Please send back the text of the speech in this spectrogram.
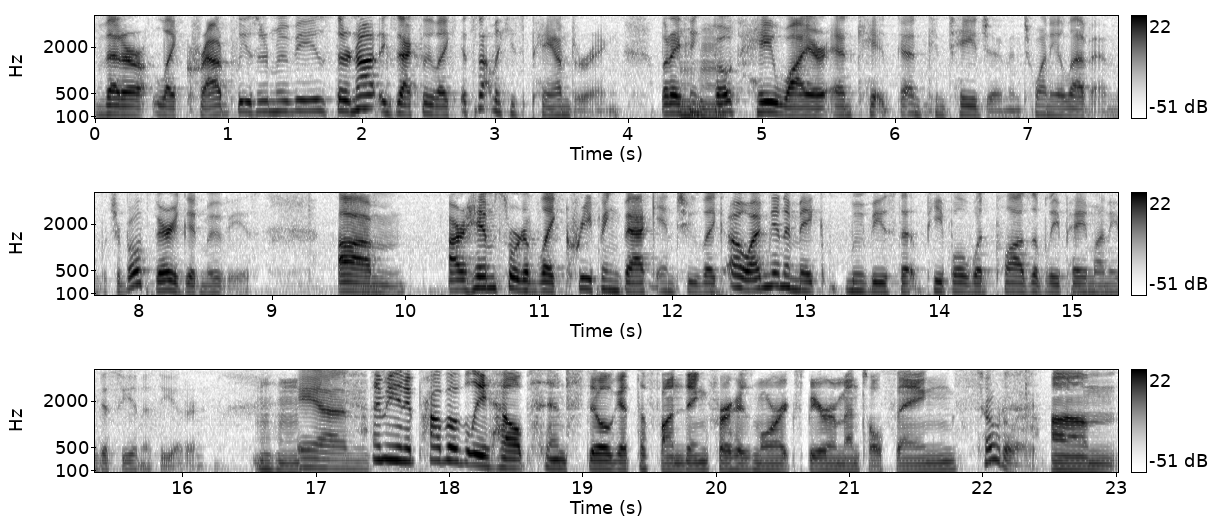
that are like crowd pleaser movies. They're not exactly like it's not like he's pandering, but I think Mhm. both Haywire and and Contagion in 2011, which are both very good movies, um, are him sort of like creeping back into like, oh, I'm going to make movies that people would plausibly pay money to see in a theater. Mhm. And I mean, it probably helps him still get the funding for his more experimental things. Totally. Um,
